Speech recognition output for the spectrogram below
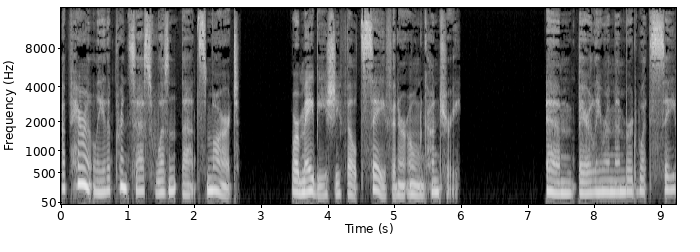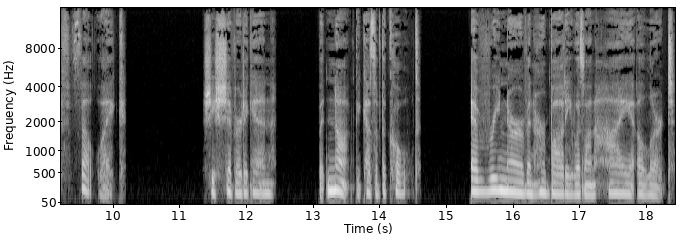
Apparently, the princess wasn't that smart. Or maybe she felt safe in her own country. Em barely remembered what safe felt like. She shivered again, but not because of the cold. Every nerve in her body was on high alert.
